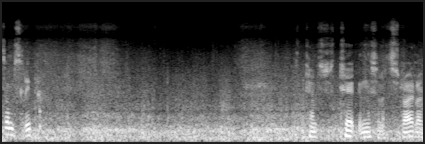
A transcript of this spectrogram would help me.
some sleep. This town's just taking this in its stride like.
